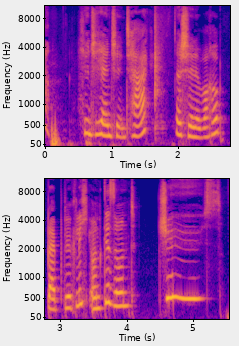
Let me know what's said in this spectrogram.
ich wünsche euch einen schönen Tag, eine schöne Woche, bleibt glücklich und gesund. Tschüss!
